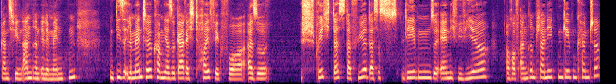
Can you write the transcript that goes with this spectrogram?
ganz vielen anderen Elementen. Und diese Elemente kommen ja sogar recht häufig vor. Also spricht das dafür, dass es Leben so ähnlich wie wir auch auf anderen Planeten geben könnte?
